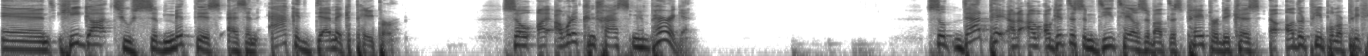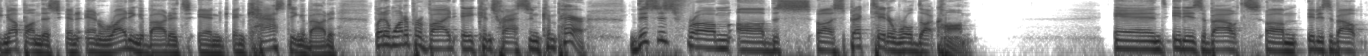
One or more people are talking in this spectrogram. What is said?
And he got to submit this as an academic paper. So i, I want to contrast and compare again so that pay, I'll get to some details about this paper because uh, other people are picking up on this and, and writing about it and, and casting about it. But I want to provide a contrast and compare. This is from uh, the uh, SpectatorWorld.com, and it is about um, it is about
